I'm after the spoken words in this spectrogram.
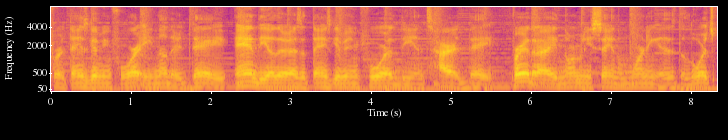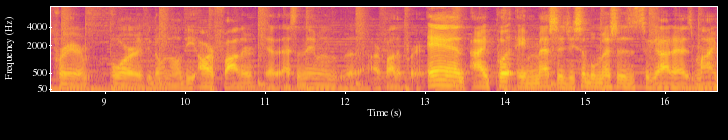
for Thanksgiving for another day and the other as a Thanksgiving for the entire day. Prayer that I normally say in the morning is the Lord's Prayer or if you don't know, the Our Father. Yeah, that's the name of the Our Father prayer. And I put a message, a simple message to God as my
